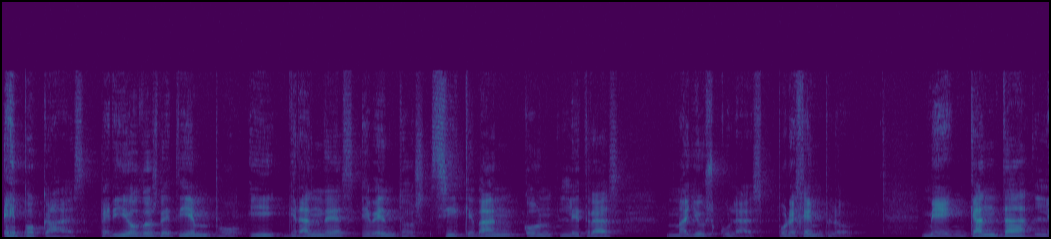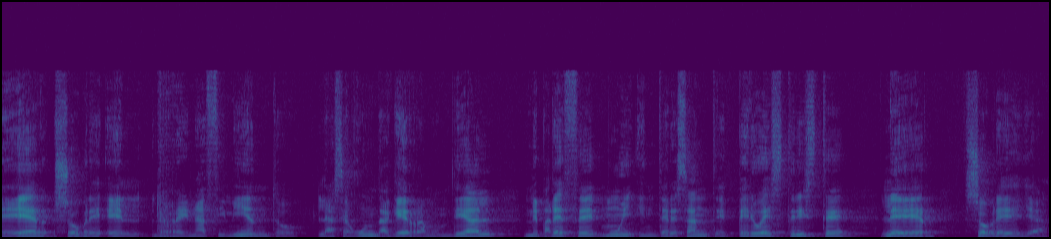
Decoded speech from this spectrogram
épocas, periodos de tiempo y grandes eventos, sí que van con letras mayúsculas. Por ejemplo, me encanta leer sobre el Renacimiento, la Segunda Guerra Mundial, me parece muy interesante, pero es triste leer sobre ella.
